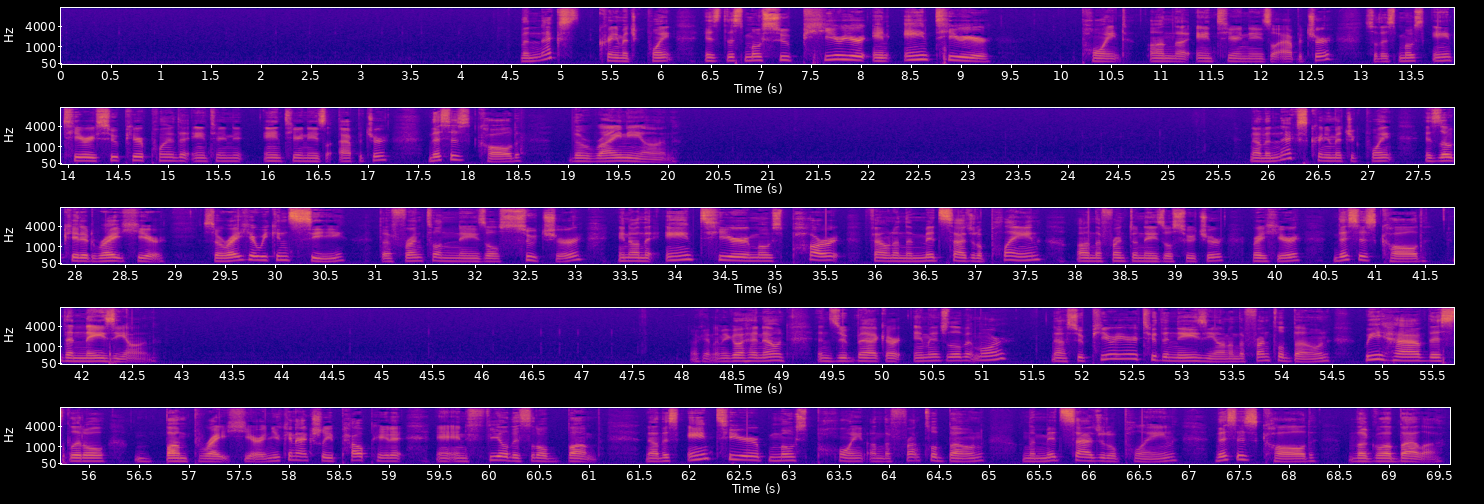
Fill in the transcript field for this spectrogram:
The next craniometric point is this most superior and anterior point on the anterior nasal aperture. So this most anterior superior point of the anterior, anterior nasal aperture, this is called the rhinion. Now the next craniometric point is located right here. So right here we can see the frontal nasal suture and on the anterior most part found on the mid-sagittal plane on the frontal nasal suture right here this is called the nasion. Okay, let me go ahead now and, and zoom back our image a little bit more. Now, superior to the nasion on the frontal bone, we have this little bump right here, and you can actually palpate it and, feel this little bump. Now, this anterior most point on the frontal bone on the mid sagittal plane, This is called the glabella.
